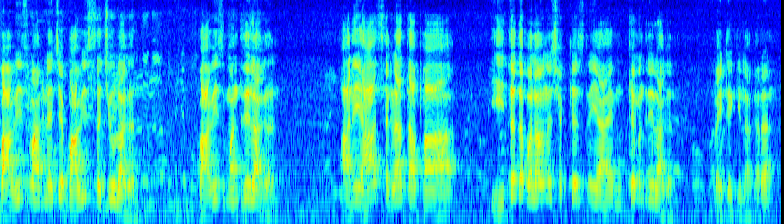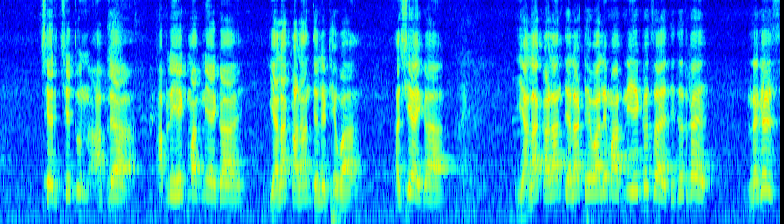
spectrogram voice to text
बावीस मागण्याचे बावीस सचिव लागत बावीस मंत्री लागत आणि हा सगळा ताफा इथं तर बोलावणं शक्यच नाही आहे. मुख्यमंत्री लागत बैठकीला. कारण चर्चेतून आपल्या आपली एक मागणी आहे काय याला काळान त्याला ठेवा. अशी आहे का? याला काळान त्याला ठेवाले मागणी एकच आहे. तिथं काय लगेच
